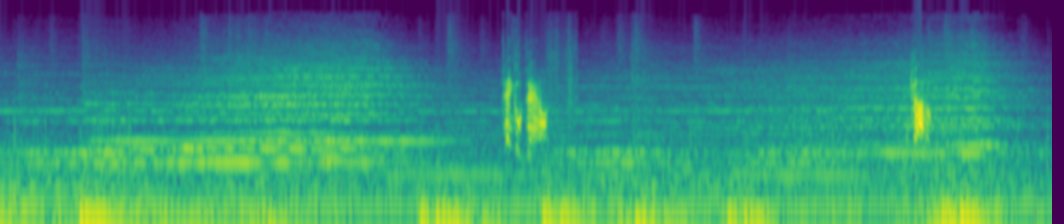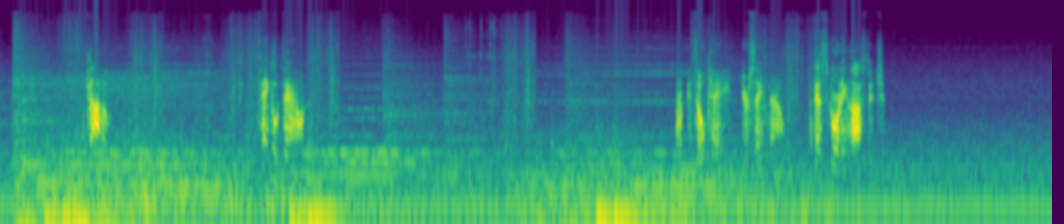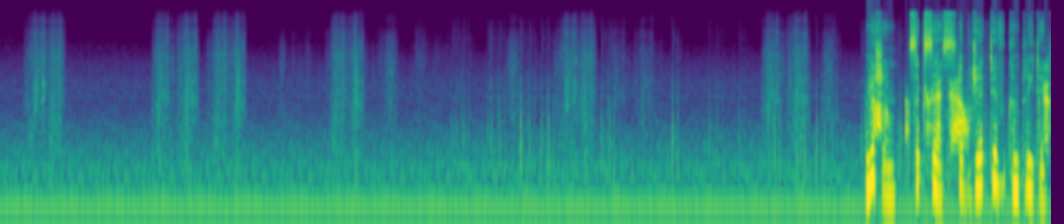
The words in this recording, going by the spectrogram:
Escorting hostage. Mission success. Objective completed.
